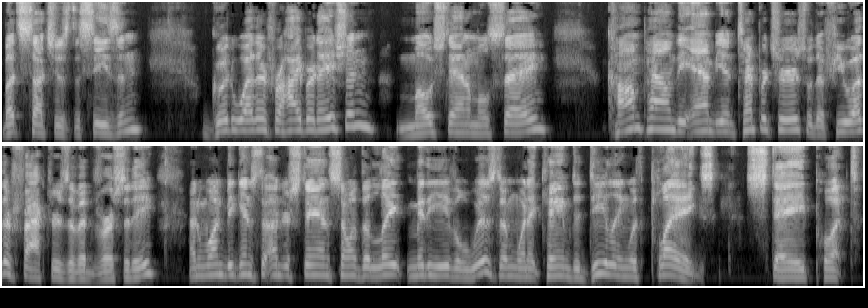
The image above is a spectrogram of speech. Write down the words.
but such is the season. Good weather for hibernation, most animals say. Compound the ambient temperatures with a few other factors of adversity, and one begins to understand some of the late medieval wisdom when it came to dealing with plagues. Stay put.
